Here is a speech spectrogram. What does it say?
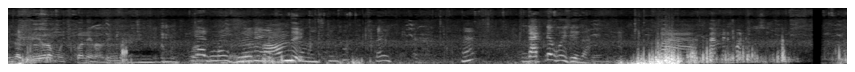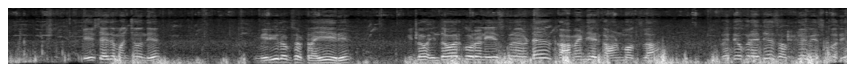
ఇలా నేను అది టేస్ట్ అయితే మంచిగా ఉంది. మీరు కూడా ఒకసారి ట్రై చేయరు. ఇట్లా ఇంతవరకు ఎవరైనా వేసుకునే ఉంటే కామెంట్ చేయరు కామెంట్ బాక్స్లో ప్రతి ఒక్కరు అయితే సబ్స్క్రైబ్ చేసుకోరి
